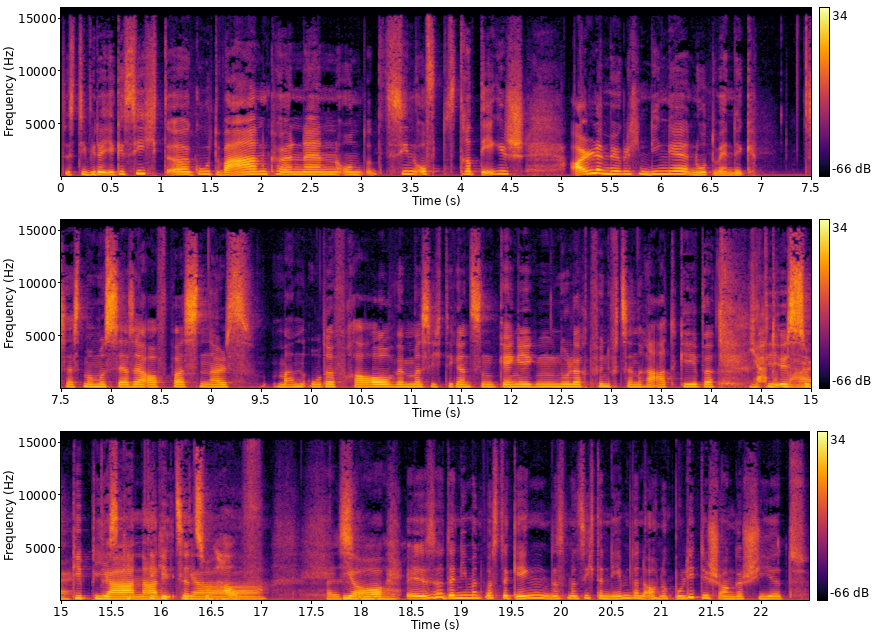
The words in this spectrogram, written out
dass die wieder ihr Gesicht äh, gut wahren können und, und sind oft strategisch alle möglichen Dinge notwendig. Das heißt, man muss sehr, sehr aufpassen als Mann oder Frau, wenn man sich die ganzen gängigen 0815 Ratgeber, ja, die total. es so gibt, ja, es gibt, na, die gibt es ja, ja zuhauf. Also ja, es hat ja niemand was dagegen, dass man sich daneben dann auch noch politisch engagiert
